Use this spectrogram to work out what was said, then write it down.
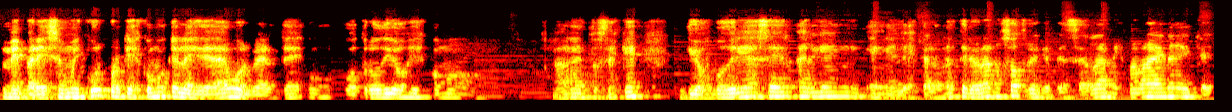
me parece muy cool porque es como que la idea de volverte otro Dios es como, ah, entonces que Dios podría ser alguien en el escalón anterior a nosotros y que pensara la misma vaina y que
